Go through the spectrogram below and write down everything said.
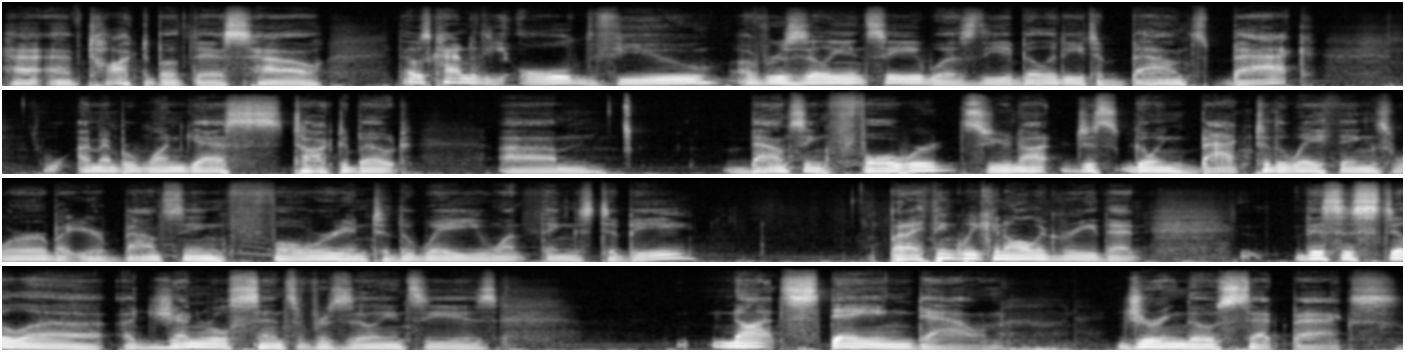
have, talked about this, how that was kind of the old view of resiliency was the ability to bounce back. I remember one guest talked about um, bouncing forward. So you're not just going back to the way things were, but you're bouncing forward into the way you want things to be. But I think we can all agree that this is still a, a general sense of resiliency is not staying down during those setbacks.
